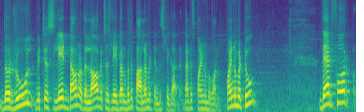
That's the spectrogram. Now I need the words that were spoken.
the rule which is laid down or the law which is laid down by the parliament in this regard. That is point number one. Point number two, therefore,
